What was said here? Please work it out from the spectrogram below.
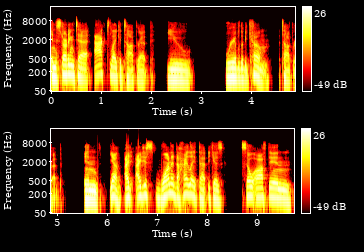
and starting to act like a top rep, you were able to become a top rep. And yeah, I, I just wanted to highlight that because so often,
